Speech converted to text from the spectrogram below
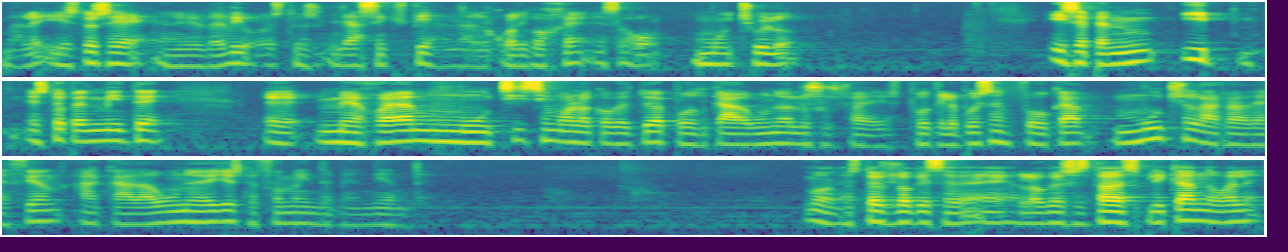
¿Vale? Y esto se, te digo, esto ya existía en el 4G, es algo muy chulo. Y, esto permite eh, mejorar muchísimo la cobertura por cada uno de los usuarios, porque le puedes enfocar mucho la radiación a cada uno de ellos de forma independiente. Bueno, esto es lo que se, lo que se estaba explicando, ¿vale?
